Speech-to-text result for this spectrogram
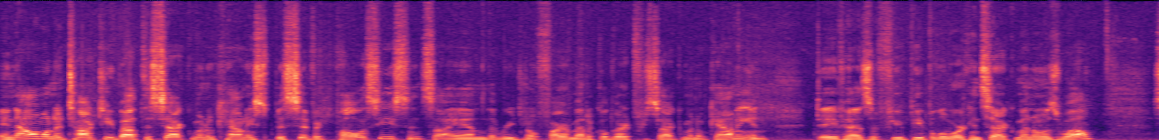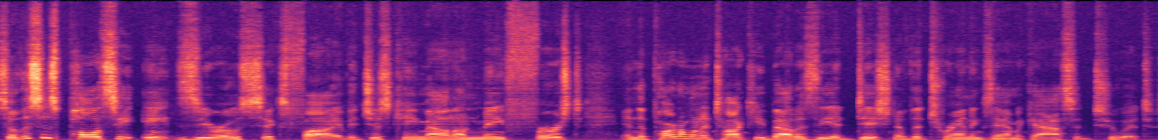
And now I want to talk to you about the Sacramento County specific policy since I am the Regional Fire Medical Director for Sacramento County and Dave has a few people who work in Sacramento as well. So this is policy 8065. It just came out on May 1st, and the part I want to talk to you about is the addition of the tranexamic acid to it.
